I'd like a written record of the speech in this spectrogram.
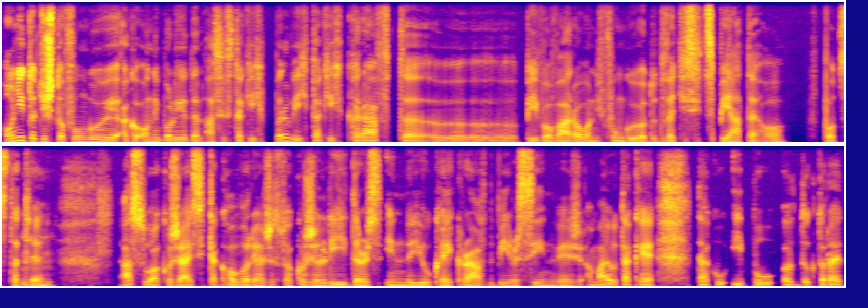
Oni totiž to fungujú, ako oni boli jeden asi z takých prvých takých kraft uh, pivovarov, oni fungujú od 2005. v podstate. Mm-hmm. A sú akože aj si tak hovoria, že sú akože leaders in the UK craft beer scene, vieš. A majú také, takú IPu, ktorá je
